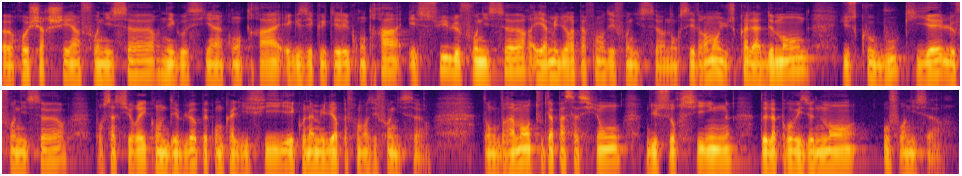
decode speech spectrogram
euh, rechercher un fournisseur, négocier un contrat, exécuter les contrats et suivre le fournisseur et améliorer la performance des fournisseurs. Donc c'est vraiment jusqu'à la demande, jusqu'au bout qui est le fournisseur pour s'assurer qu'on développe et qu'on qualifie et qu'on améliore la performance des fournisseurs. Donc vraiment toute la passation du sourcing, de l'approvisionnement aux fournisseurs.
